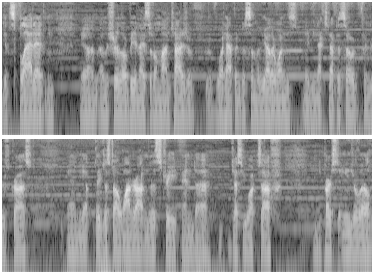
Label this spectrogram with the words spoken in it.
get splatted, and you know, I'm, sure there'll be a nice little montage of, of what happened to some of the other ones, maybe next episode, fingers crossed. And yep, they just all wander out into the street, and uh, Jesse walks off and departs to Angelville.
